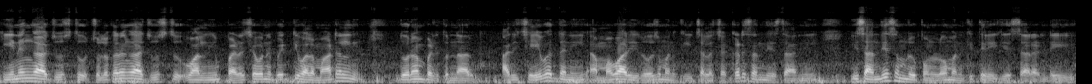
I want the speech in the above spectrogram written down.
హీనంగా చూస్తూ చులకనగా చూస్తూ వాళ్ళని పడచవని పెట్టి వాళ్ళ మాటల్ని దూరం పెడుతున్నారు. అది చేయవద్దని అమ్మవారు ఈరోజు మనకి చాలా చక్కటి సందేశాన్ని ఈ సందేశం రూపంలో మనకి తెలియజేశారండి.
